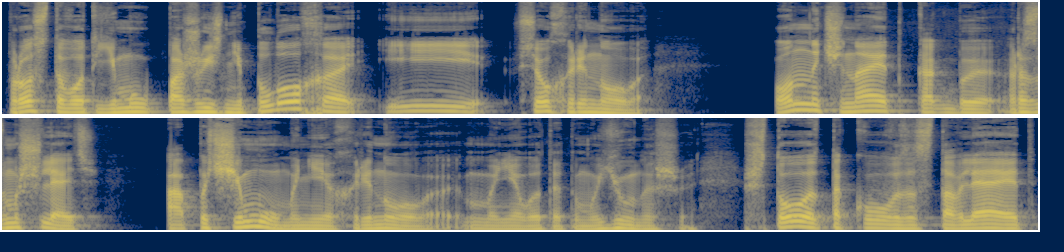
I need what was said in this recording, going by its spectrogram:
просто вот ему по жизни плохо и все хреново. Он начинает как бы размышлять, а почему мне хреново, мне вот этому юноше? Что такого заставляет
